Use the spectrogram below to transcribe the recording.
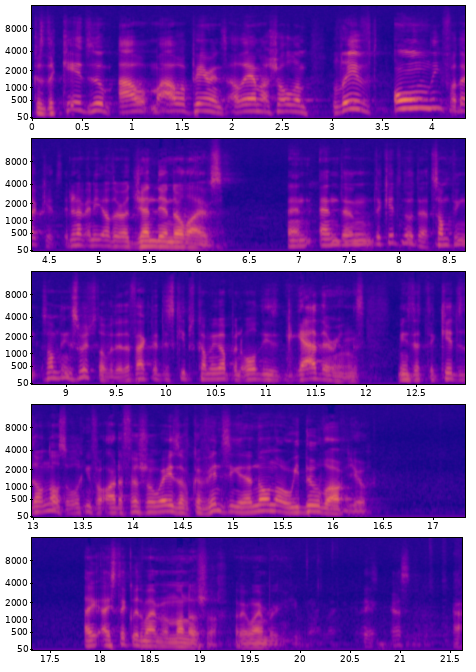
Because the kids our, our parents, Aleim HaSholem, lived only for their kids. They didn't have any other agenda in their lives. And, and um, the kids knew that. Something, something switched over there. The fact that this keeps coming up in all these gatherings means that the kids don't know. So we're looking for artificial ways of convincing them, no, no, we do love you. I, I stick with my monoshach. Weinberg. Yes. Uh,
